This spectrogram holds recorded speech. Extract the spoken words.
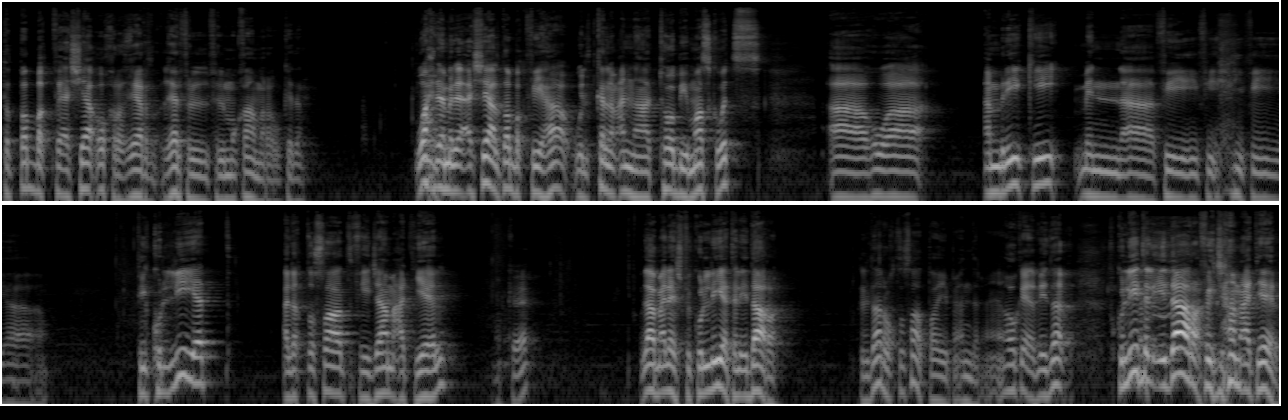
تطبق في أشياء أخرى غير غير في المقامرة وكذا واحدة من الأشياء اللي طبق فيها واللي تكلم عنها توبي موسكويتز آه هو أمريكي من آه في في في في, آه في كلية الاقتصاد في جامعة ييل. okay. لا معليش في كلية الإدارة. الإدارة واقتصاد طيب عندنا. okay في إدارة في كلية الإدارة في جامعة ييل.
